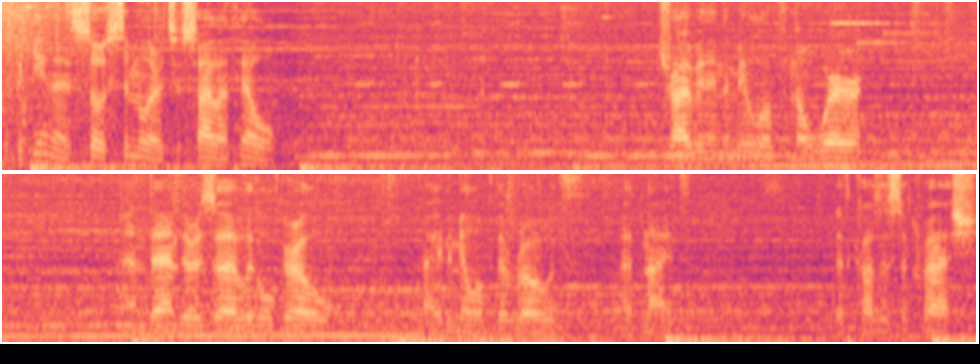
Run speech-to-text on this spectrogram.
The beginning is so similar to Silent Hill. Driving in the middle of nowhere, and then there's a little girl uh, in the middle of the road at night that causes a crash.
